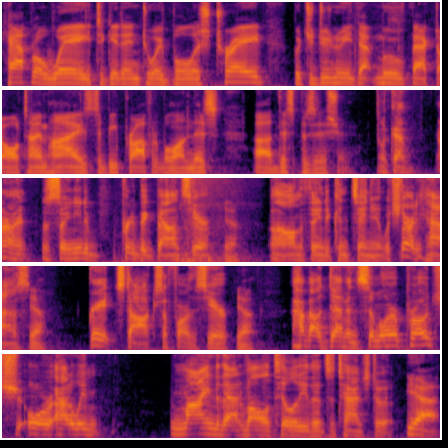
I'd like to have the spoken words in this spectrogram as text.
capital way to get into a bullish trade, but you do need that move back to all-time highs to be profitable on this uh, this position. Okay. All right. So you need a pretty big bounce here. Yeah. Uh, on the thing to continue, which it already has. Yeah. Great stock so far this year. Yeah. How about Devon? Similar approach, or how do we mind that volatility that's attached to it. Yeah.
